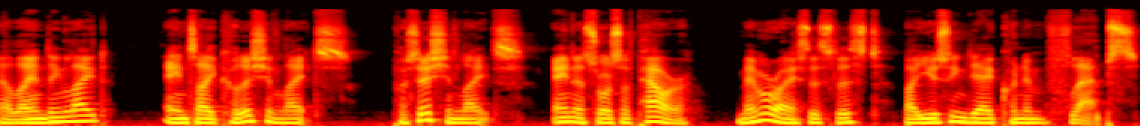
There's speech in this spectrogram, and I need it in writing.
a landing light, anti-collision lights, position lights, and a source of power. Memorize this list by using the acronym FLAPS.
